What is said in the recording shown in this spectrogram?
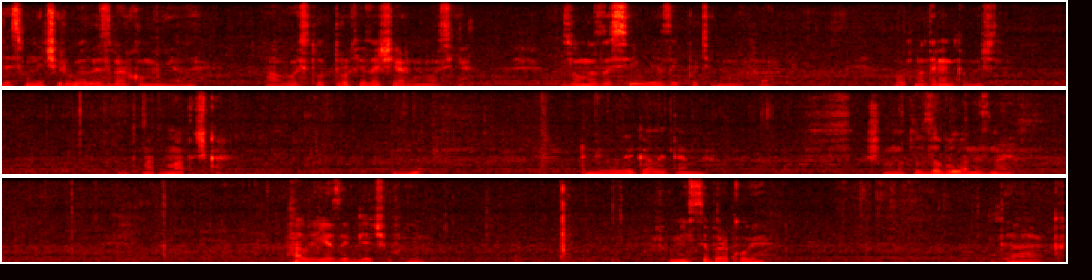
Десь вони червили зверху мені, але. А ось тут трохи зачервлено є. Зона засів, язик потягнув. От материнка, бачите? От мат- маточка. Ну, Невелика, але темна. Що вона тут забула, не знаю. Але язик для чого? Що місця бракує. Так.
